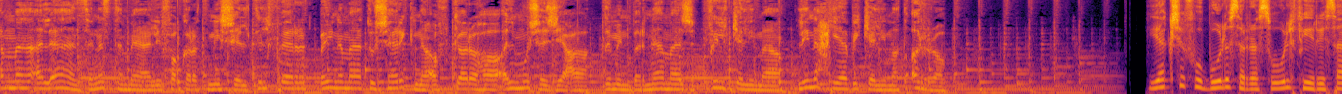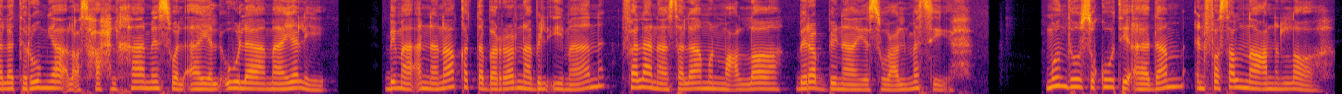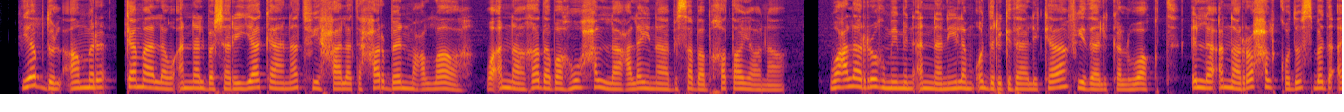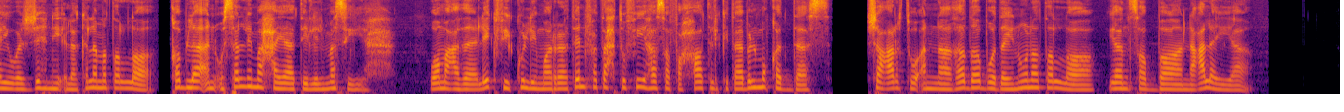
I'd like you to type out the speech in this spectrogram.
أما الآن سنستمع لفقرة ميشيل تلفر بينما تشاركنا أفكارها المشجعة ضمن برنامج في الكلمة لنحيا بكلمة الرب. يكشف بولس الرسول في رسالة روميا الأصحاح الخامس والآية الأولى ما يلي بما أننا قد تبررنا بالإيمان فلنا سلام مع الله بربنا يسوع المسيح. منذ سقوط آدم انفصلنا عن الله. يبدو الأمر كما لو أن البشرية كانت في حالة حرب مع الله وأن غضبه حل علينا بسبب خطايانا. وعلى الرغم من أنني لم أدرك ذلك في ذلك الوقت إلا أن الروح القدس بدأ يوجهني إلى كلمة الله قبل أن أسلم حياتي للمسيح. ومع ذلك في كل مرة فتحت فيها صفحات الكتاب المقدس. شعرت أن غضب ودينونة الله ينصبان علي.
